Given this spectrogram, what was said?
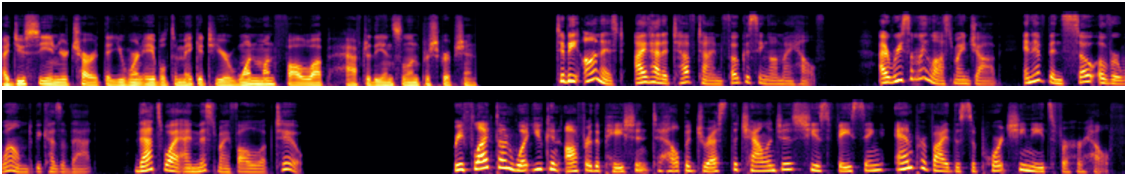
I do see in your chart that you weren't able to make it to your one month follow up after the insulin prescription. To be honest, I've had a tough time focusing on my health. I recently lost my job and have been so overwhelmed because of that. That's why I missed my follow up too. Reflect on what you can offer the patient to help address the challenges she is facing and provide the support she needs for her health.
